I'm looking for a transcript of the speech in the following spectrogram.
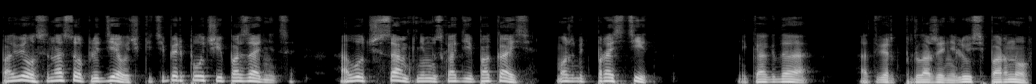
«Повелся на сопли девочки, теперь получи по заднице. А лучше сам к нему сходи и покайся. Может быть, простит». «Никогда», — отверг предложение Люси Парнов.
